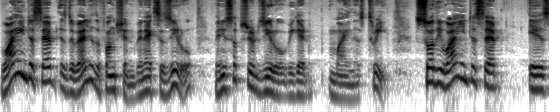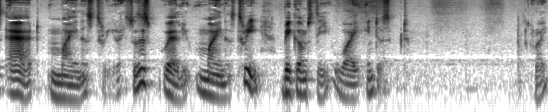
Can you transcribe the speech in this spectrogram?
y-intercept is the value of the function when x is 0. When you substitute 0, we get minus 3. So the y-intercept is at minus 3, right? So this value, minus 3, becomes the y-intercept, right?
